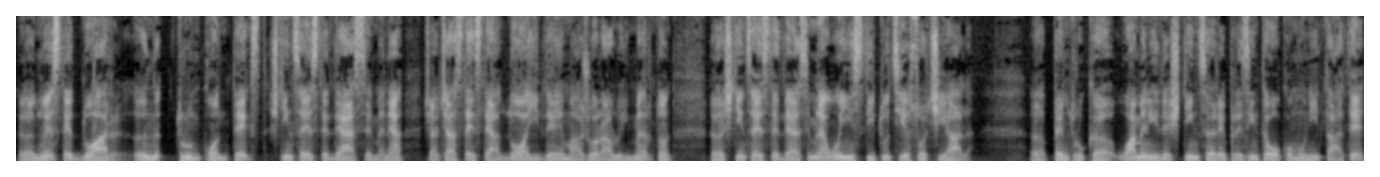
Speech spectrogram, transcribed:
uh, nu este doar într-un context, știința este de asemenea, și aceasta este a doua idee majoră a lui Merton, uh, știința este de asemenea o instituție socială. Uh, pentru că oamenii de știință reprezintă o comunitate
